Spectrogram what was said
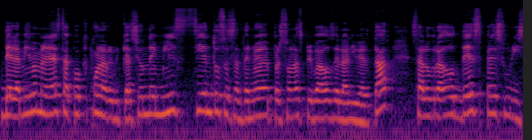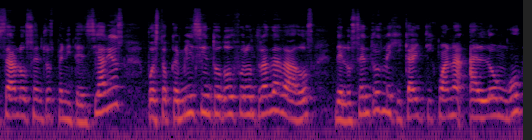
De la misma manera destacó que con la reubicación de 1.169 personas privadas de la libertad se ha logrado despresurizar los centros penitenciarios, puesto que 1.102 fueron trasladados de los centros Mexicali y Tijuana a Longo,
